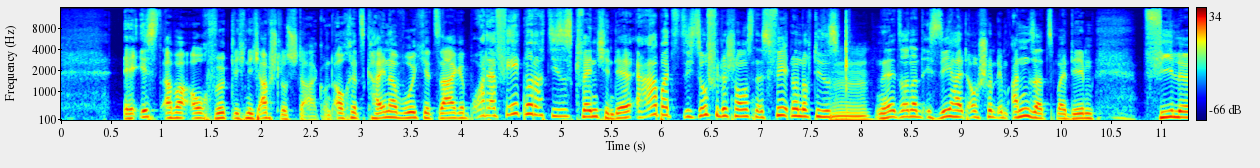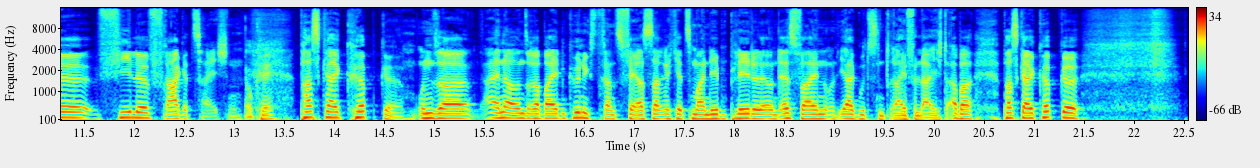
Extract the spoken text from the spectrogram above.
er ist aber auch wirklich nicht abschlussstark. Und auch jetzt keiner, wo ich jetzt sage, boah, da fehlt nur noch dieses Quäntchen. Der erarbeitet sich so viele Chancen, es fehlt nur noch dieses, Mhm. ne, sondern ich sehe halt auch schon im Ansatz bei dem viele, viele Fragezeichen. Okay. Pascal Köpke, unser, einer unserer beiden Königstransfers, sage ich jetzt mal neben Pledel und Esswein und ja gut, es sind drei vielleicht, aber Pascal Köpke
